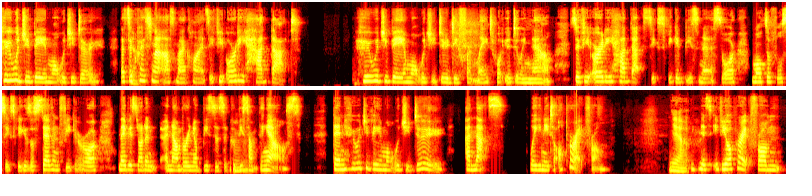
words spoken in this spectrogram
who would you be and what would you do? That's a yeah. question I ask my clients. If you already had that, who would you be and what would you do differently to what you're doing now? So, if you already had that six figure business or multiple six figures or seven figure, or maybe it's not a, a number in your business, it could mm. be something else, then who would you be and what would you do? And that's where you need to operate from. Yeah. Because if you operate from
